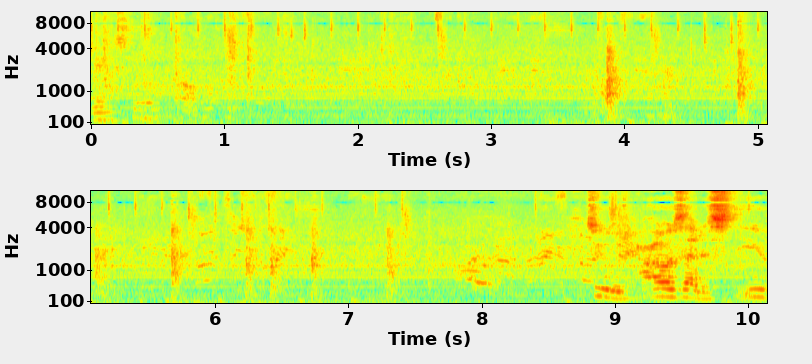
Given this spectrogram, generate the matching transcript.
Gangster. Dude, how is that a steal?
